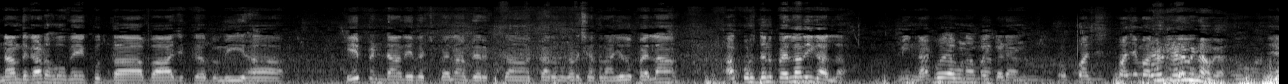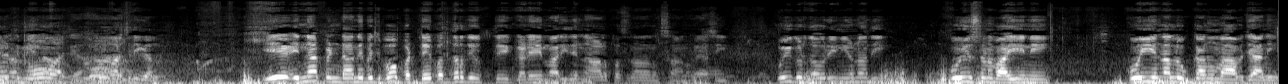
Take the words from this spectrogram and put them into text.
ਆਨੰਦਗੜ੍ਹ ਹੋਵੇ ਘੁੱਦਾ ਬਾਜਕ ਬੰਬੀਹਾ ਇਹ ਪਿੰਡਾਂ ਦੇ ਵਿੱਚ ਪਹਿਲਾਂ ਬਿਰਕਾਂ ਕਰਮਗੜ੍ਹ ਛਤਰਾਂ ਜਦੋਂ ਪਹਿਲਾਂ ਆ ਕੁਝ ਦਿਨ ਪਹਿਲਾਂ ਦੀ ਗੱਲ ਆ ਮਹੀਨਾ ਕੁ ਹੋਇਆ ਹੋਣਾ ਬਾਈ ਗੜਿਆਂ ਨੂੰ। ਉਹ 5 5 ਮਾਰਚ ਦੀ ਗੱਲ ਹੈ ਡੇਢ ਕੁ ਮਹੀਨਾ ਹੋ ਗਿਆ। 2 ਮਾਰਚ ਦੀ ਗੱਲ ਹੈ ਇਹ ਇਹਨਾਂ ਪਿੰਡਾਂ ਦੇ ਵਿੱਚ ਬਹੁਤ ਵੱਡੇ ਪੱਧਰ ਦੇ ਉੱਤੇ ਗੜੇਮਾਰੀ ਦੇ ਨਾਲ ਫਸਲਾਂ ਦਾ ਨੁਕਸਾਨ ਹੋਇਆ ਸੀ। ਕੋਈ ਗੁਰਦੌਰੀ ਨਹੀਂ ਉਹਨਾਂ ਦੀ, ਕੋਈ ਸੁਣਵਾਈ ਨਹੀਂ, ਕੋਈ ਇਹਨਾਂ ਲੋਕਾਂ ਨੂੰ ਮੁਆਵਜ਼ਾ ਨਹੀਂ।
